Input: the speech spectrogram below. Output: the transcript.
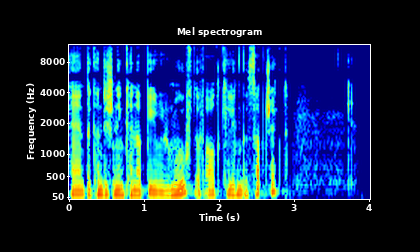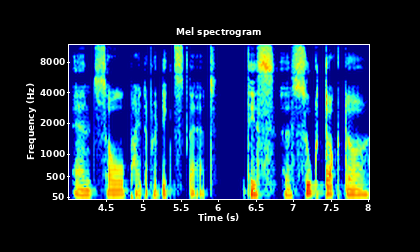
and the conditioning cannot be removed without killing the subject. And so Piter predicts that this uh, doctor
